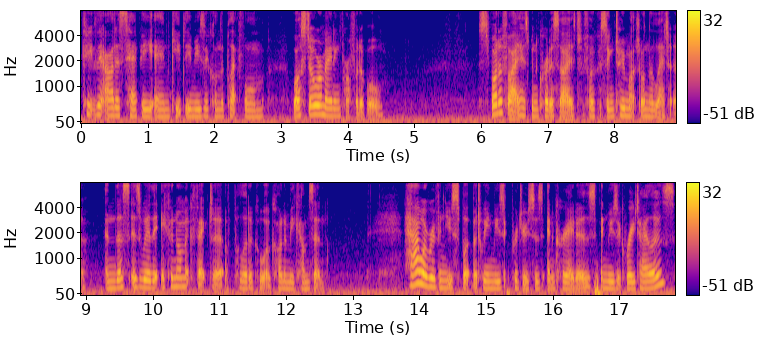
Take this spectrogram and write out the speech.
keep their artists happy and keep their music on the platform while still remaining profitable. Spotify has been criticised for focusing too much on the latter, and this is where the economic factor of political economy comes in. How are revenues split between music producers and creators and music retailers,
